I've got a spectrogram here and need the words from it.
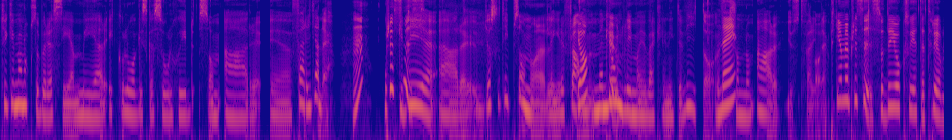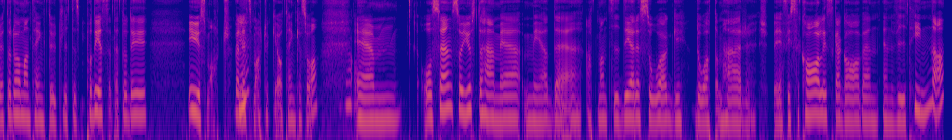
tycker man också börjar se mer ekologiska solskydd som är eh, färgade. Mm, och precis. det är, jag ska tipsa om några längre fram, Ja, men kul. de blir man ju verkligen inte vit av Nej. eftersom de är just färgade. Ja men precis, så det är också jättetrevligt och då har man tänkt ut lite på det sättet och det är ju smart. Väldigt Mm. smart tycker jag att tänka så. Ja. Ehm, och sen så just det här med, med eh, att man tidigare såg då att de här eh, fysikaliska gav en, en vit hinna.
